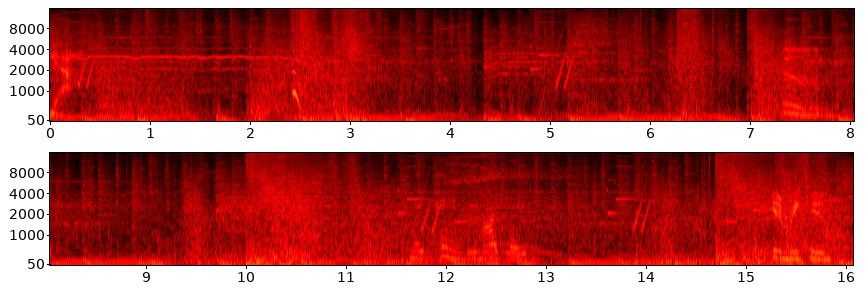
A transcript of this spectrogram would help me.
Yeah. Boom. May pain be my blade. Get him, Rikku.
